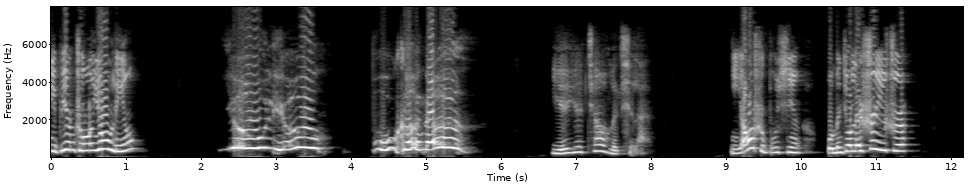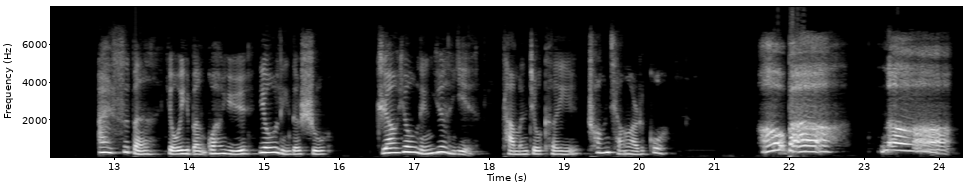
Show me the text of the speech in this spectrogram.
你变成了幽灵。”幽灵？不可能！爷爷叫了起来。“你要是不信，我们就来试一试。”艾斯本有一本关于幽灵的书，只要幽灵愿意，他们就可以穿墙而过。好吧，那……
